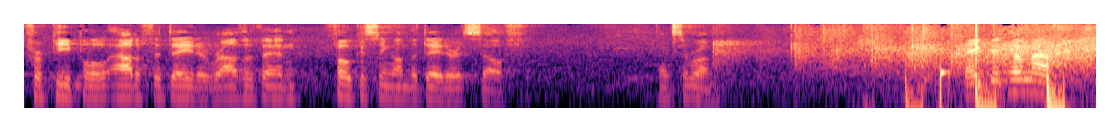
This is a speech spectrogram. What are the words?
for people out of the data rather than focusing on the data itself. Thanks, everyone. Thank you, Thomas.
